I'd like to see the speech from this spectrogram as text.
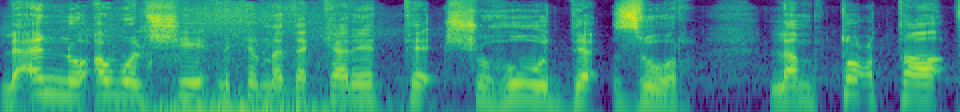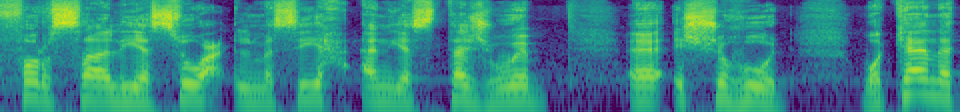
لأنه أول شيء مثل ما ذكرت شهود زور. لم تعطى فرصة ليسوع المسيح أن يستجوب الشهود. وكانت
